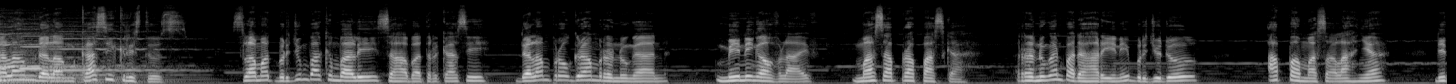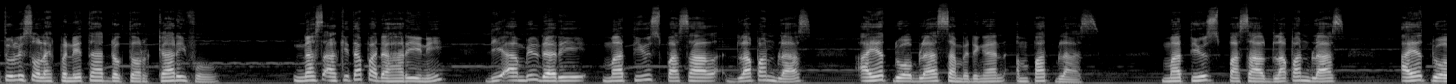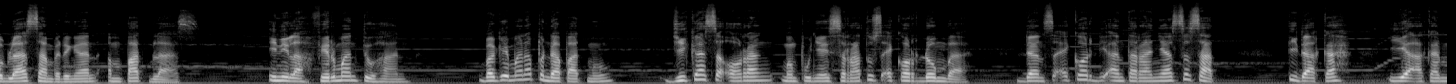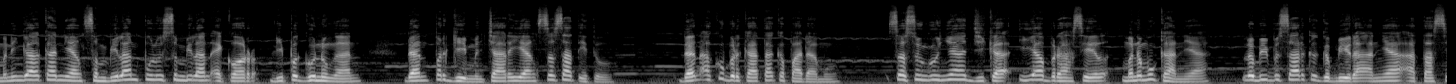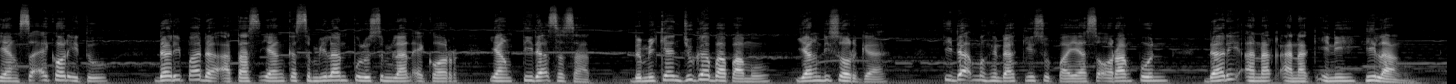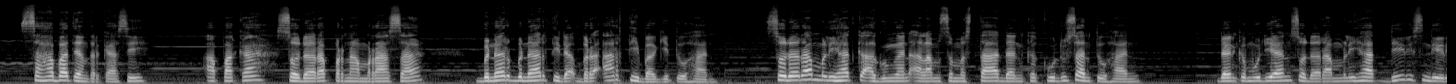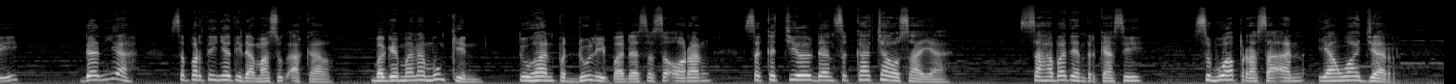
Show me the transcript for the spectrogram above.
Salam dalam kasih Kristus. Selamat berjumpa kembali sahabat terkasih dalam program renungan Meaning of Life Masa Prapaskah. Renungan pada hari ini berjudul Apa Masalahnya? ditulis oleh Pendeta Dr. Karifo. Nas Alkitab pada hari ini diambil dari Matius pasal 18 ayat 12 sampai dengan 14. Matius pasal 18 ayat 12 sampai dengan 14. Inilah firman Tuhan. Bagaimana pendapatmu jika seorang mempunyai seratus ekor domba dan seekor di antaranya sesat? Tidakkah ia akan meninggalkan yang 99 ekor di pegunungan dan pergi mencari yang sesat itu? Dan aku berkata kepadamu, sesungguhnya jika ia berhasil menemukannya, lebih besar kegembiraannya atas yang seekor itu daripada atas yang ke-99 ekor yang tidak sesat. Demikian juga Bapamu yang di sorga tidak menghendaki supaya seorang pun dari anak-anak ini hilang. Sahabat yang terkasih, apakah saudara pernah merasa benar-benar tidak berarti bagi Tuhan? Saudara melihat keagungan alam semesta dan kekudusan Tuhan, dan kemudian saudara melihat diri sendiri, dan ya, sepertinya tidak masuk akal. Bagaimana mungkin Tuhan peduli pada seseorang sekecil dan sekacau saya? Sahabat yang terkasih, sebuah perasaan yang wajar,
